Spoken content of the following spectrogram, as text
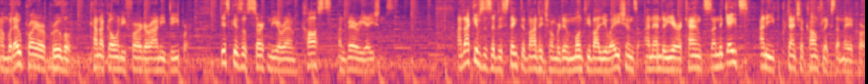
and without prior approval, cannot go any further or any deeper. This gives us certainty around costs and variations. And that gives us a distinct advantage when we're doing monthly valuations and end of year accounts and negates any potential conflicts that may occur.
